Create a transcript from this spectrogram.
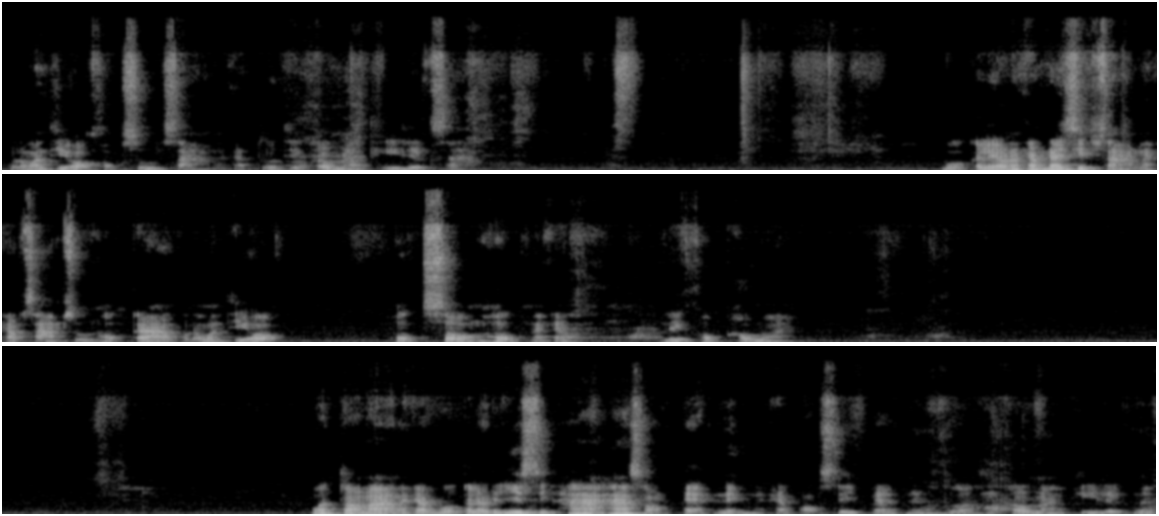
ผลรางวัลที่ออกหกศูนย์สามนะครับ ตัวที่เข้ามาคือเลขสามบวกกันแล้วนะครับได้สิบสามนะครับสามศูนย์หกเก้าผลรางวัลที่ออกหกสองหกนะครับ เลขหกเข้ามา วัดต่อมานะครับบวกกันแล้วได้ยี่สิบห้าห้าสองแปดหนึ่งนะครับออกสี่แปดหนึ่งตัวที่เข้ามาคือเลขหนึ่ง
